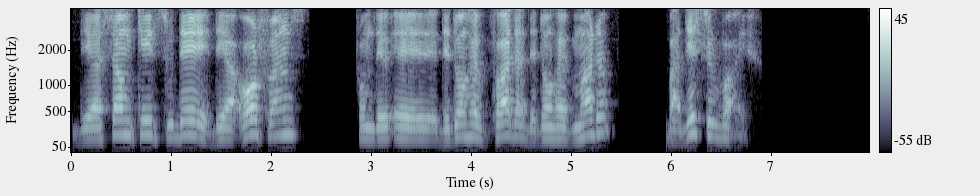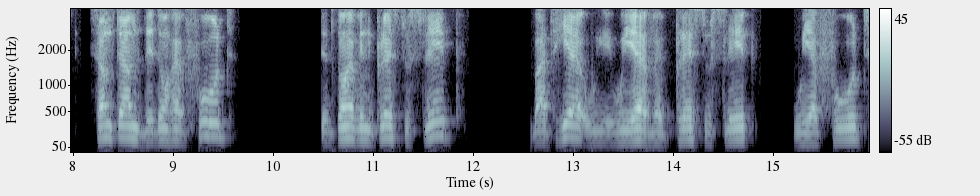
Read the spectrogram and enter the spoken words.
There are some kids today, they are orphans from the, uh, they don't have father, they don't have mother, but they survive. Sometimes they don't have food, they don't have any place to sleep. But here we, we have a place to sleep, we have food.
